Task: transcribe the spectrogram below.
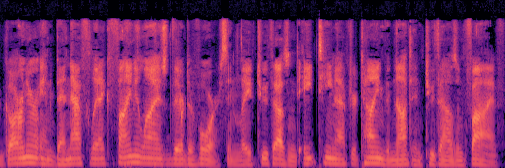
Garner and Ben Affleck finalized their divorce in late 2018 after tying the knot in 2005.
